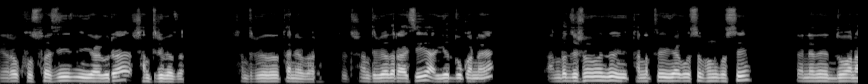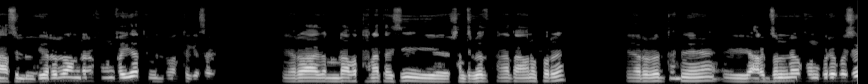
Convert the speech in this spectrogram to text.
এরা খোঁজ পাইছি ইয়া করে শান্তিবাজার শান্তিবাজার থানা এবার তো শান্তিবাজার আইছি আইয়ের দোকানে আমরা যে সময় থানাতে ইয়া করছে ফোন করছি দোকানে আসিল। এরারও আমরা ফোন পাইয়া তুমি দোকান থেকে গেছে এরা আমরা আবার থানাতে আইছি শান্তিবাজার থানাতে আনার পরে। এর তানে আরেকজন ফোন করে কইছে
